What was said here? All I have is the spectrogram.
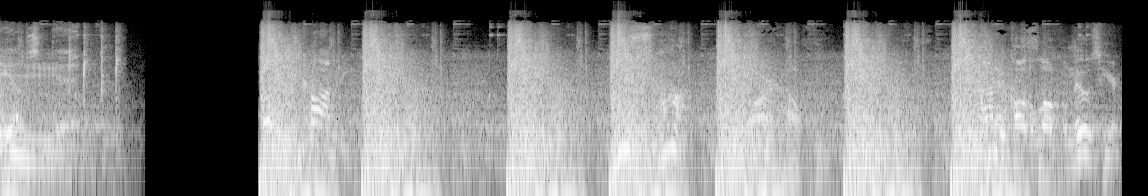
videos, dude. Comedy. You smart. You are healthy. Time to call the local news here.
